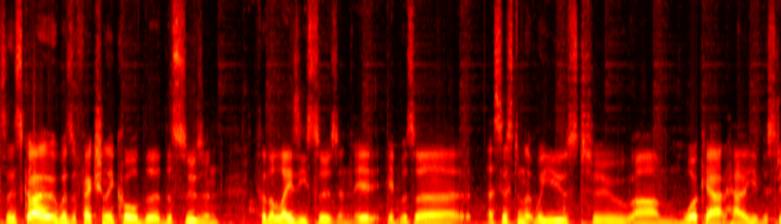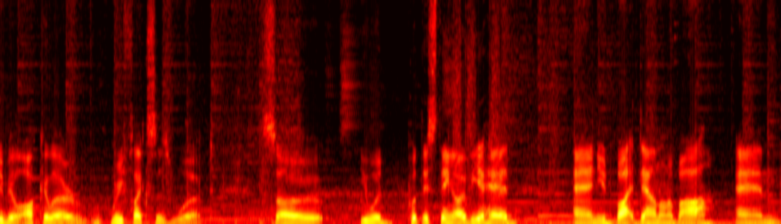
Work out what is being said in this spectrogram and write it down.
So this guy was affectionately called the, the Susan for the Lazy Susan. It, it was a, a, system that we used to um, work out how your vestibular ocular reflexes worked. So you would put this thing over your head and you'd bite down on a bar and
